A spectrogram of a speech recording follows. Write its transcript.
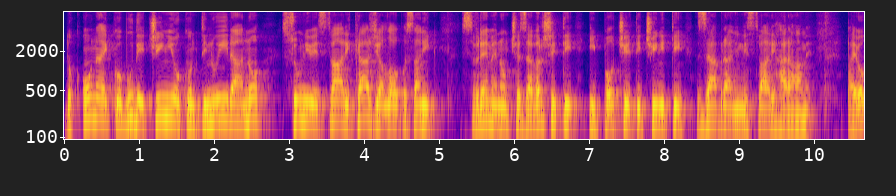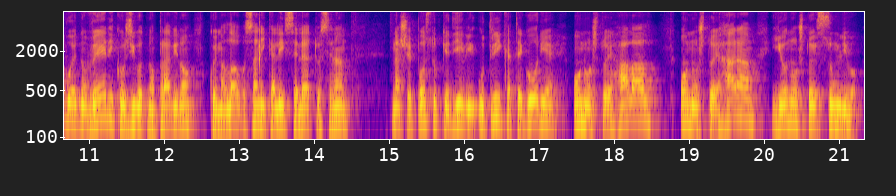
Dok onaj ko bude činio kontinuirano sumnjive stvari, kaže Allah poslanik, s vremenom će završiti i početi činiti zabranjene stvari harame. Pa je ovo jedno veliko životno pravilo kojim Allah poslanik ali se letu se nam naše postupke dijeli u tri kategorije, ono što je halal, ono što je haram i ono što je sumljivo.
